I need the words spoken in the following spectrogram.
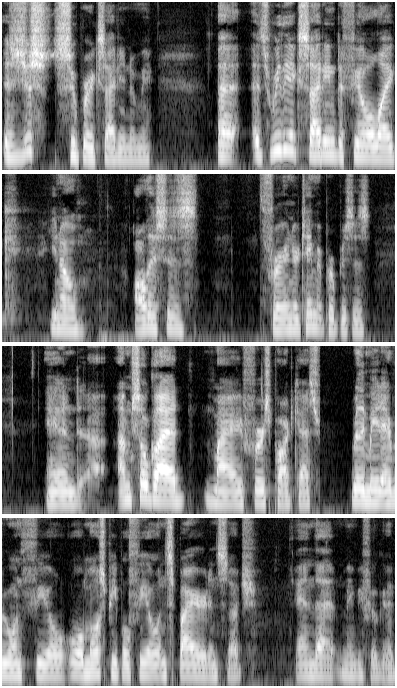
is just super exciting to me. Uh, it's really exciting to feel like, you know, all this is for entertainment purposes. And uh, I'm so glad my first podcast really made everyone feel, well, most people feel inspired and such. And that made me feel good.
